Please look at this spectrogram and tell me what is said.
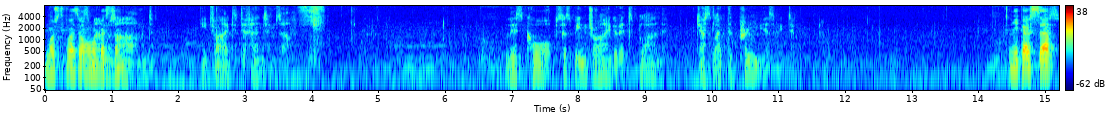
Может, возьмем This его man was костюм? armed. He tried to defend himself. This corpse has been dried of its blood, just like the previous victim. Мне кажется, Yes.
